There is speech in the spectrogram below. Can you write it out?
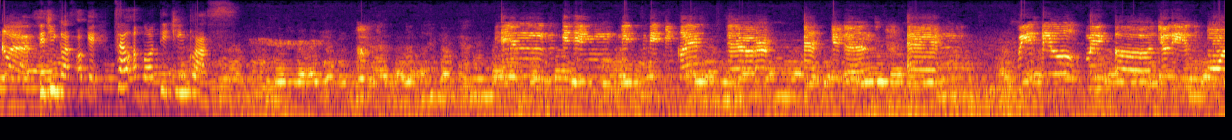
class. Teaching class. Okay. Tell about teaching class. In teaching in teaching class there are students and we still make uh, duties for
